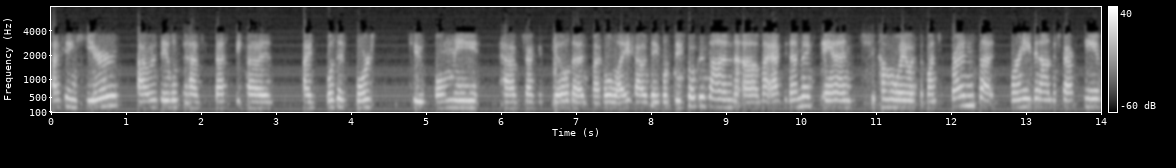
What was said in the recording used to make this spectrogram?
I think here I was able to have success because I wasn't forced to only have track and field as my whole life. I was able to focus on uh, my academics and to come away with a bunch of friends that weren't even on the track team.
